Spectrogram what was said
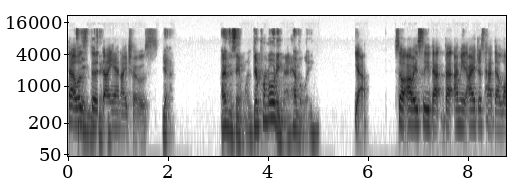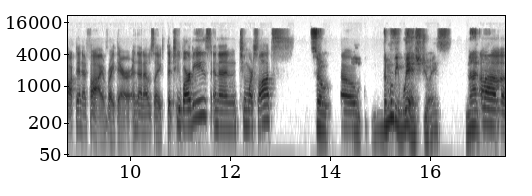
That was the, the Diane I chose. Yeah, I have the same one. They're promoting that heavily. Yeah. So obviously that that I mean I just had that locked in at five right there, and then I was like the two Barbies and then two more slots So, So the movie Wish, Joyce, not uh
